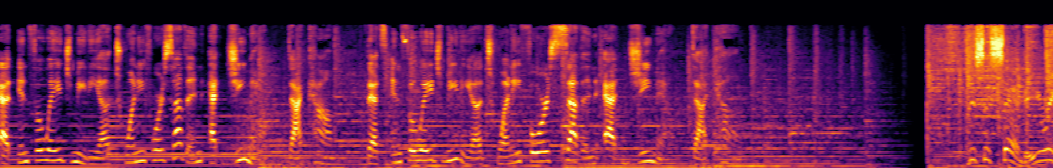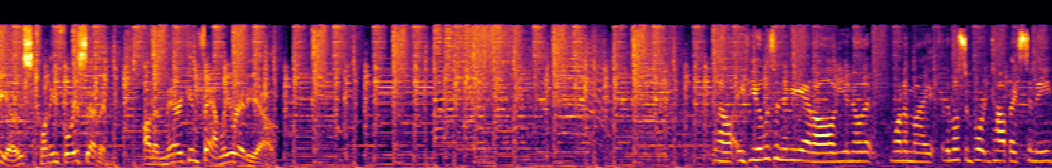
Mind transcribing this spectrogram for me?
at infoagemedia247 at gmail.com. That's infoagemedia247 at gmail.com. This is Sandy Rios 24 7 on American Family Radio. Well, if you listen to me at all, you know that one of my the most important topics to me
